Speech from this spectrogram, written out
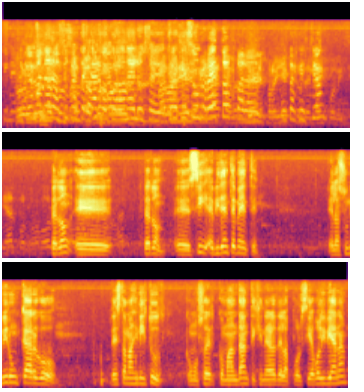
¿De qué manera se hace cargo, coronel? ¿Usted cree que es un reto para esta gestión? Perdón, eh, perdón, eh, sí, evidentemente, el asumir un cargo de esta magnitud, como ser comandante general de la Policía Boliviana,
